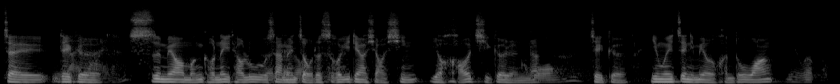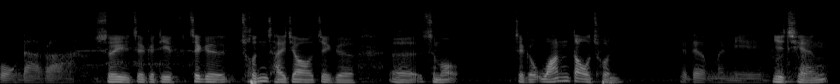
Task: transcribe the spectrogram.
在那个寺庙门口那条路上面走的时候，一定要小心，有好几个人呢。这个，因为这里面有很多弯，所以这个地这个村才叫这个呃什么这个弯道村。以前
